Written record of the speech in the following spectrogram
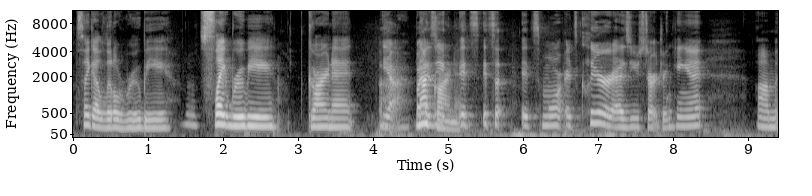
It's like a little ruby, slight ruby, garnet. Yeah, Not as you- garnet. it's it's a, it's more it's clearer as you start drinking it. Um,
